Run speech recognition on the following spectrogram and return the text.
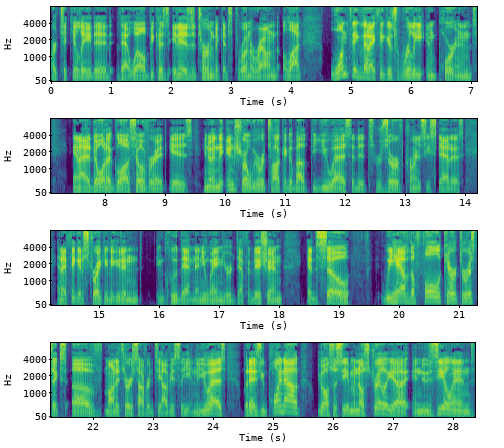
articulated that well because it is a term that gets thrown around a lot. One thing that I think is really important, and I don't want to gloss over it, is you know, in the intro, we were talking about the U.S. and its reserve currency status. And I think it's striking that you didn't include that in any way in your definition. And so we have the full characteristics of monetary sovereignty, obviously, in the U.S. But as you point out, you also see them in Australia and New Zealand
